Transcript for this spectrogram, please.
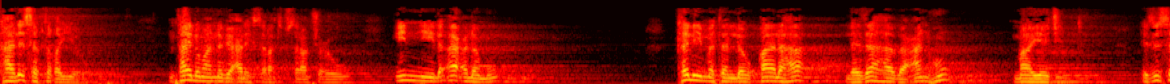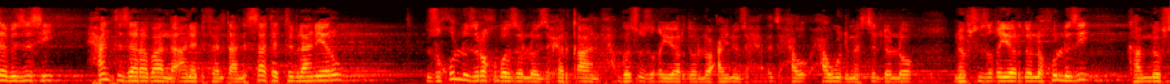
ካልእ ሰብ ተቐይሩ፣ እንታይ ኢሎም ኣነቢ ዓለይሂ ሰላቱ ወሰላም ሽዑ፣ ኢኒ ለኣዕለሙ፣ ከሊመተን ለው ቃለሃ ለዘሀበ ዐንሁ ማ የጅድ እዚ ሰብ እዚሲ ሓንቲ ዘረባ ኣላ ኣነ ድፈልጣ ንሳ ተትብላ ነይሩ እዚ ዅሉ ዝረኽቦ ዘሎ እዚ ሕርቃን ገጹ ዝቕየር ዘሎ ዓይኑ ሓዊ ድመስል ዘሎ ነብሱ ዝቕየር ዘሎ ዅሉ እዚ ካብ ነብሱ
